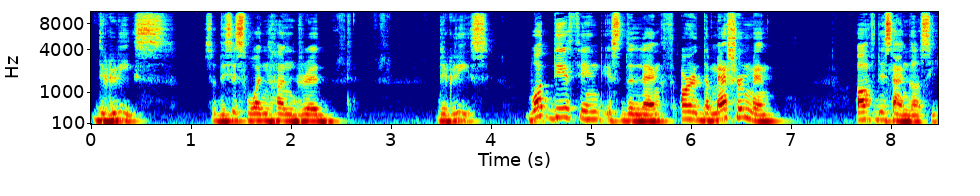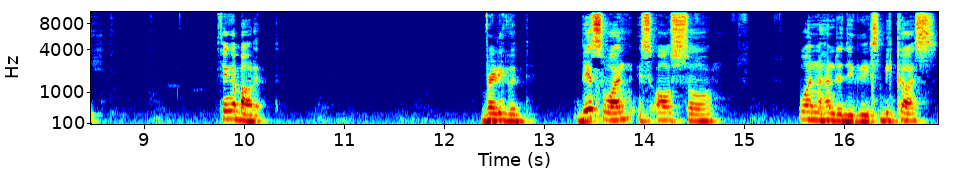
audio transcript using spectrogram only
degrees. So, this is 100 degrees. What do you think is the length or the measurement of this angle C? Think about it. Very good. This one is also 100 degrees because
